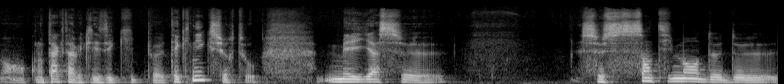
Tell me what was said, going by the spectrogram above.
en contact avec les équipes euh, techniques surtout, mais il y a ce, sentiment de,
